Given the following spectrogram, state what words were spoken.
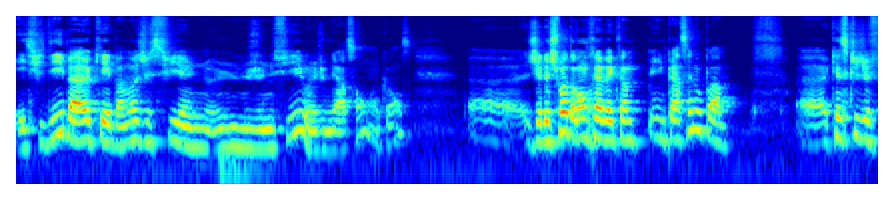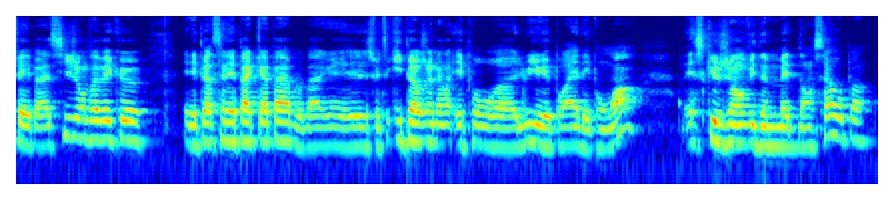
Et tu dis bah ok bah moi je suis une, une jeune fille ou un jeune garçon, on commence. Euh, j'ai le choix de rentrer avec une personne ou pas. Euh, Qu'est-ce que je fais? Bah si je rentre avec eux et les personnes n'est pas capable, bah c'est hyper gênant et pour euh, lui et pour elle et pour moi. Est-ce que j'ai envie de me mettre dans ça ou pas?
